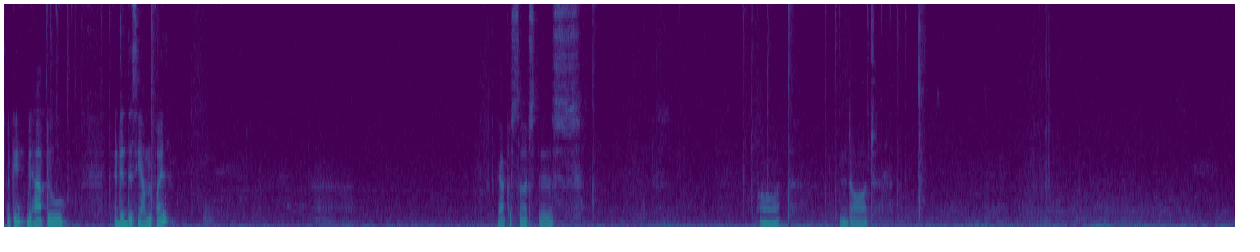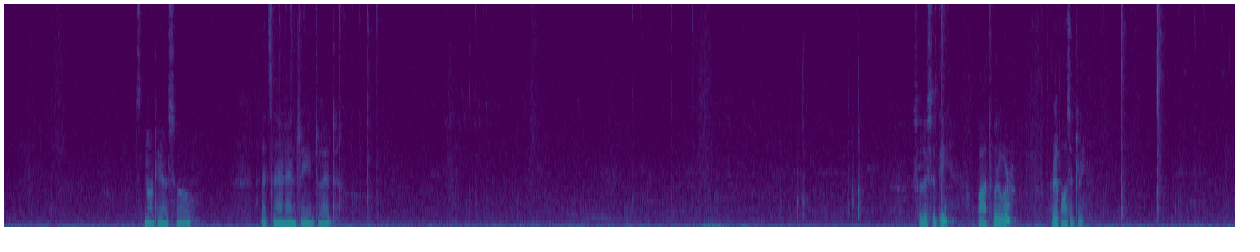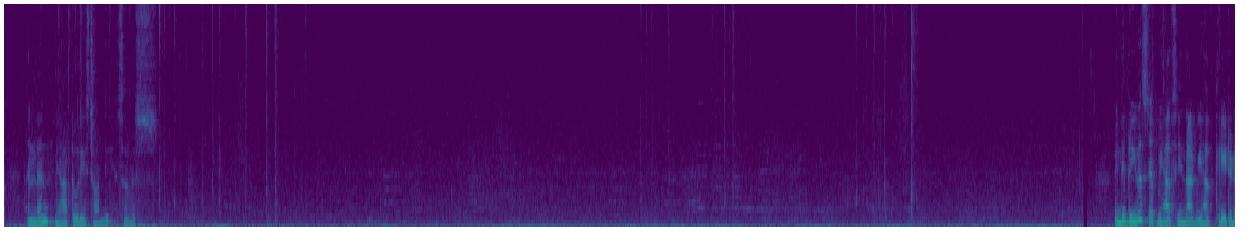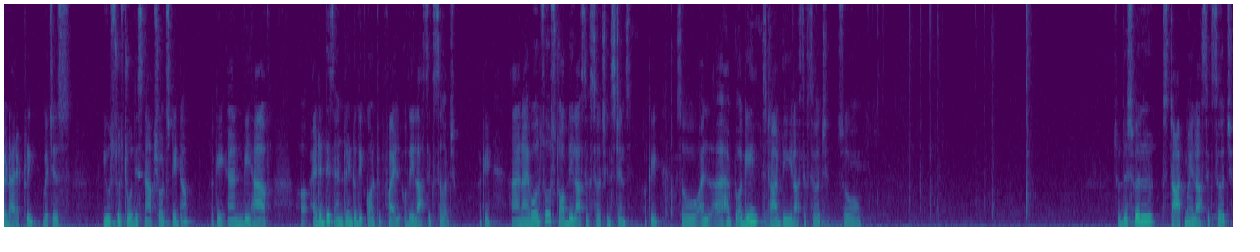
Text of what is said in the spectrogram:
Okay we have to edit this YAML file have to search this. Path dot. It's not here so let's add entry into it this is the path for our repository. And then we have to restart the service previous step we have seen that we have created a directory which is used to store the snapshots data okay? And we have uh, added this entry into the config file of the elasticsearch okay? And i've also stopped the elasticsearch instance okay? So i'll I have to again start the elasticsearch so so this will start my Elasticsearch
